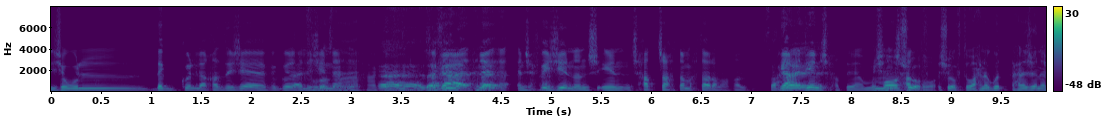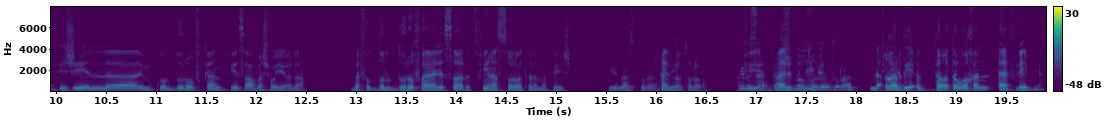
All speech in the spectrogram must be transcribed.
جو الدق كله قصدي جاء في يقول على آه، إحنا زي- قاعد بقى- إحنا نجح فيه جينا نش- نشحط شحطة محترمة قصدي صح قاعد إيه. ينشحط يعني مش ما نشحط شوف. شوف تو إحنا قلت إحنا جينا في جيل آه، يمكن الظروف كانت فيه صعبة شوية ولا ظل الظروف هاي اللي صارت. في ناس طلعت ولا ما فيش؟ في ناس طلعت هلبة طلعوا؟ في ناس حتى مش من ليبيا. طلعت. لا غير دي تو تو خل... آه في ليبيا.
